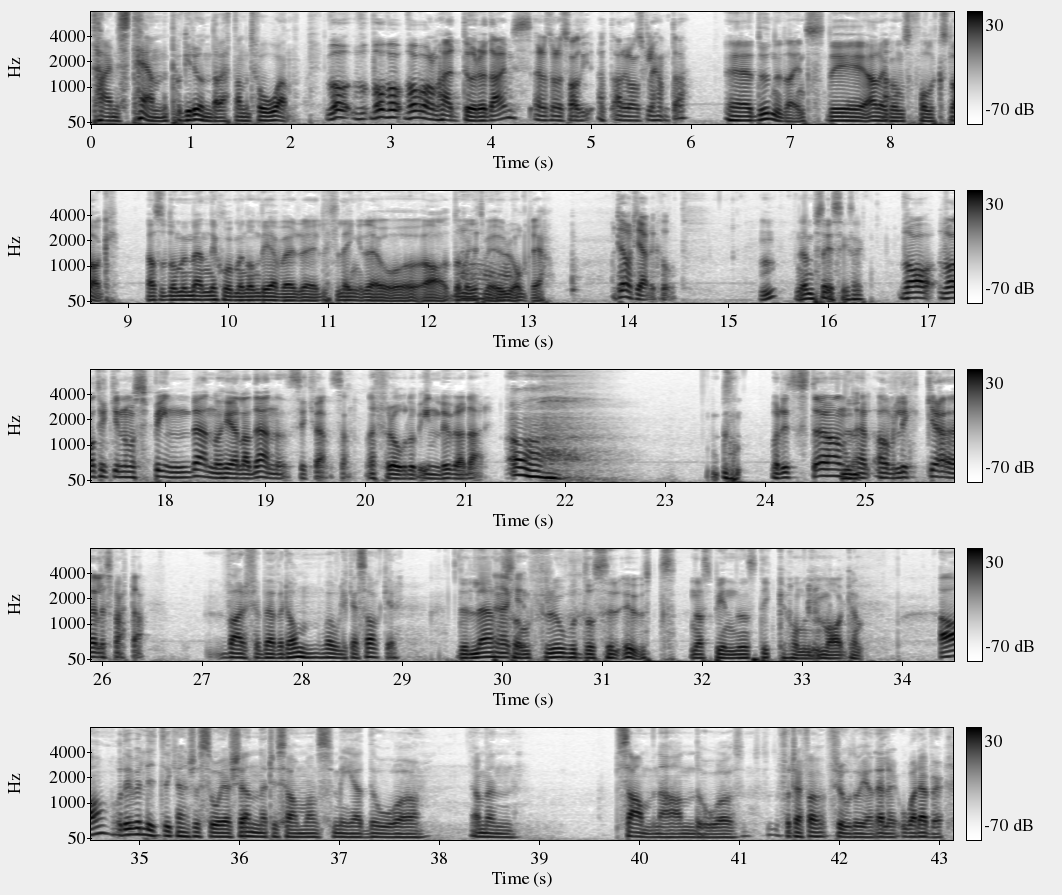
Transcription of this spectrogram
times 10 på grund av ettan och tvåan. Vad, vad, vad, vad var de här Duradimes? Är det som du sa att Aragorn skulle hämta? Eh, Dunedines, det är Aragons ja. folkslag. Alltså de är människor men de lever eh, lite längre och ja, de är ah. lite mer uråldriga. Det har varit jävligt coolt. Mm, ja, precis, exakt. Vad, vad tycker ni om spindeln och hela den sekvensen? När Frodo blir inlurad där. Oh. Var det ett stön mm. av lycka eller smärta? Varför behöver de vara olika saker? Det lät okay. som Frodo ser ut när spindeln sticker honom i magen. Ja, och det är väl lite kanske så jag känner tillsammans med då, ja men, Sam när han då får träffa Frodo igen, eller whatever.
